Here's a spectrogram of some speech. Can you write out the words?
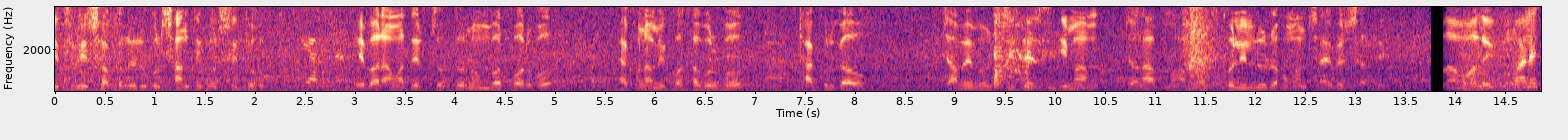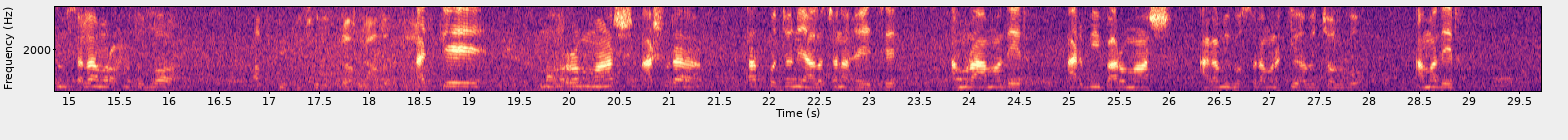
পৃথিবীর সকলের উপর শান্তি বর্ষিত হোক। এবার আমাদের চোদ্দ নম্বর পর্ব। এখন আমি কথা বলব ঠাকুরগাঁও জামে মসজিদের ইমাম জনাব মোহাম্মদ খলিলুর রহমান সাহেবের সাথে। আসসালামু আলাইকুম। ওয়ালাইকুম সালাম রহমতুল্লাহ। আজকে কিসের উপরে আপনি আলোচনা? আজকে মহরম মাস আশুরা তাৎপর্য নিয়ে আলোচনা হয়েছে। আমরা আমাদের আরবি বারো মাস আগামী বছর আমরা কীভাবে চলব আমাদের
